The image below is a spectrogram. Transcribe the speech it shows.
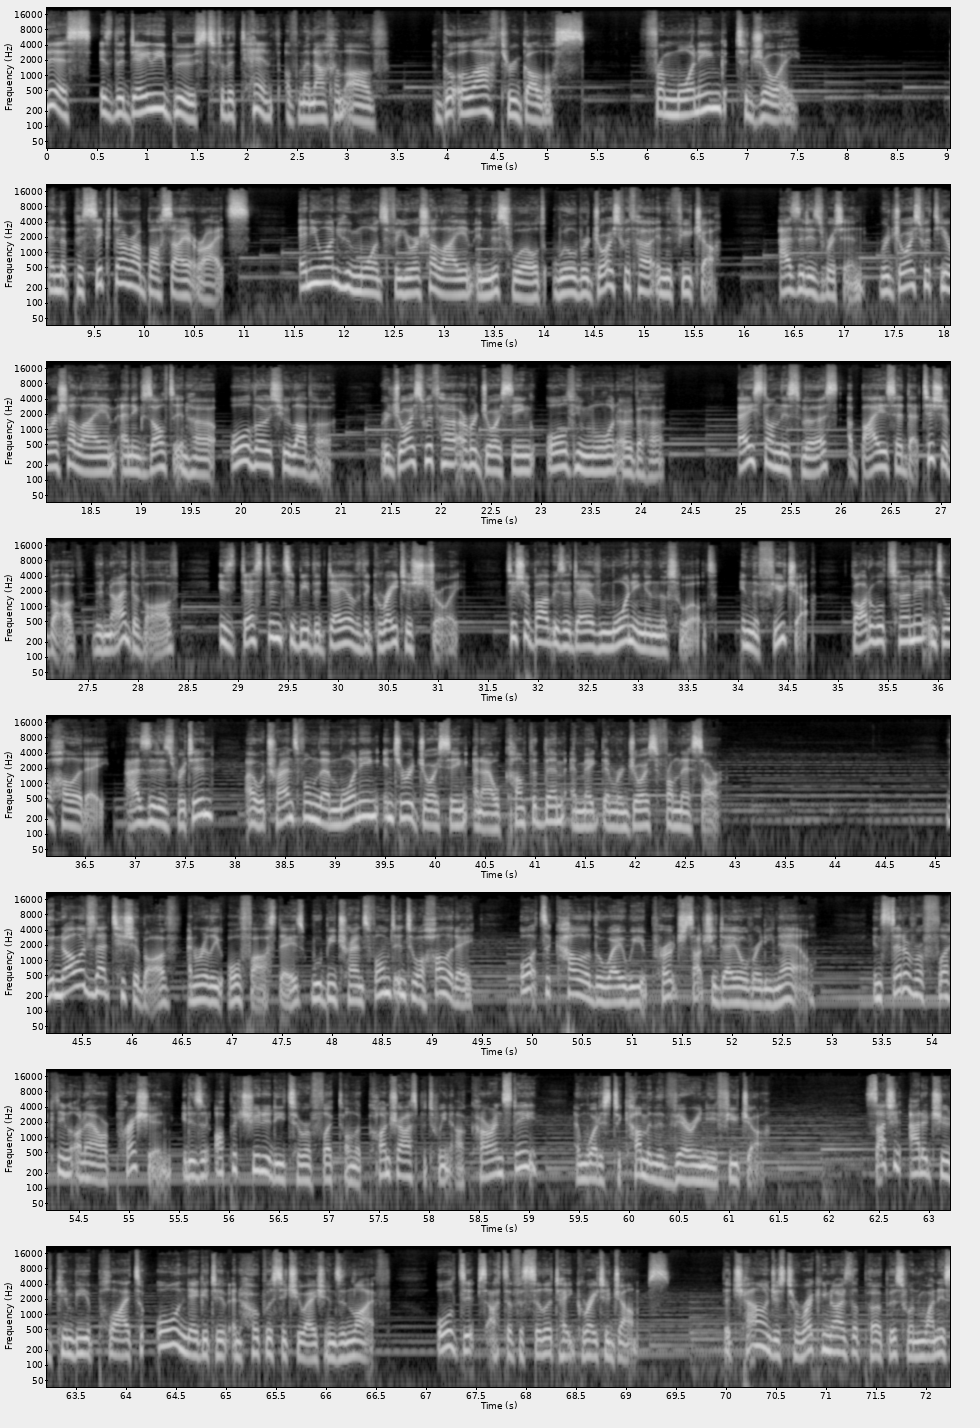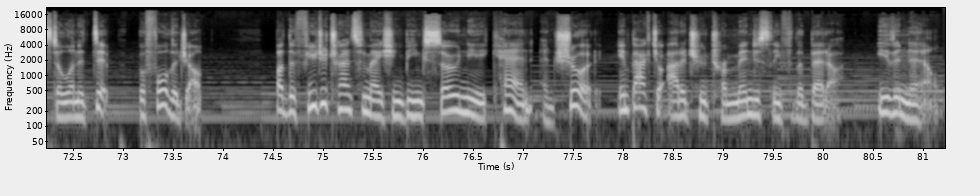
This is the daily boost for the 10th of Menachem Av, Geulah through Golus, from mourning to joy. And the Pesikta Rabbasayat writes, Anyone who mourns for Yerushalayim in this world will rejoice with her in the future. As it is written, Rejoice with Yerushalayim and exult in her all those who love her. Rejoice with her are rejoicing all who mourn over her. Based on this verse, Abaye said that Tisha B'Av, the ninth of Av, is destined to be the day of the greatest joy. Tisha B'Av is a day of mourning in this world. In the future, God will turn it into a holiday. As it is written, I will transform their mourning into rejoicing, and I will comfort them and make them rejoice from their sorrow. The knowledge that Tisha B'Av, and really all fast days, will be transformed into a holiday ought to colour the way we approach such a day already now. Instead of reflecting on our oppression, it is an opportunity to reflect on the contrast between our current state and what is to come in the very near future. Such an attitude can be applied to all negative and hopeless situations in life. All dips are to facilitate greater jumps. The challenge is to recognize the purpose when one is still in a dip before the jump. But the future transformation being so near can and should impact your attitude tremendously for the better, even now.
